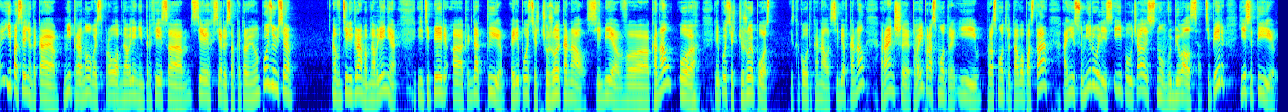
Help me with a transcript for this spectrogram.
И последняя такая микро новость про обновление интерфейса тех сервисов, которыми мы пользуемся – в Telegram обновление, и теперь, а, когда ты репостишь чужой канал себе в канал, о, репостишь чужой пост из какого-то канала себе в канал, раньше твои просмотры и просмотры того поста, они суммировались и получалось, ну, выбивался. Теперь, если ты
